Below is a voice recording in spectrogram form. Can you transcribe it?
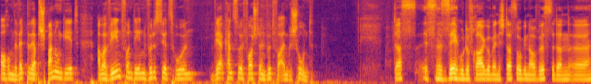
auch um eine Wettbewerbsspannung geht. Aber wen von denen würdest du jetzt holen? Wer kannst du dir vorstellen, wird vor allem geschont? Das ist eine sehr gute Frage. Und wenn ich das so genau wüsste, dann äh,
